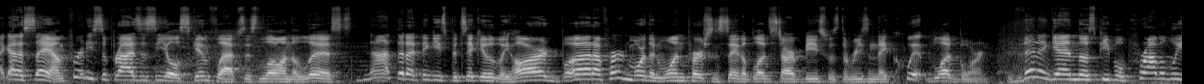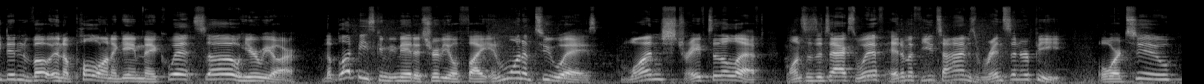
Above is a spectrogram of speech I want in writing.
I gotta say, I'm pretty surprised to see old Skinflaps this low on the list. Not that I think he's particularly hard, but I've heard more than one person say the Bloodstarved Beast was the reason they quit Bloodborne. Then again, those people probably didn't vote in a poll on a game they quit, so here we are. The Blood Beast can be made a trivial fight in one of two ways. One, strafe to the left. Once his attacks whiff, hit him a few times, rinse and repeat. Or two,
